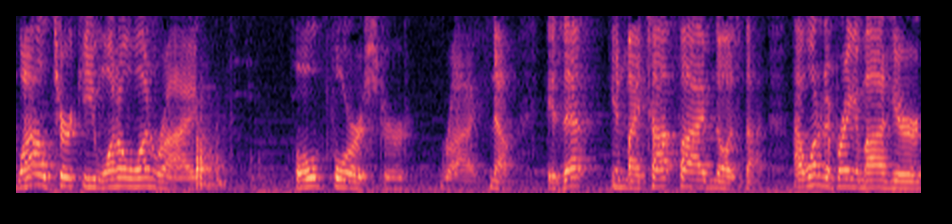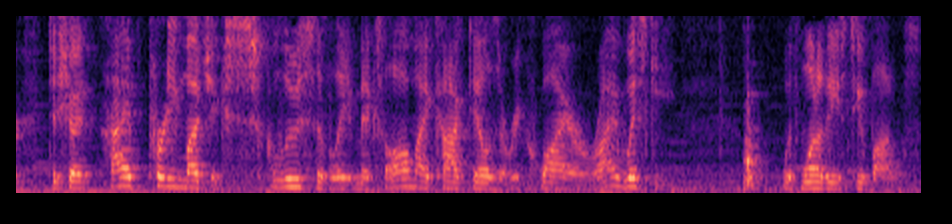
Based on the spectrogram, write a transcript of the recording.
Wild Turkey 101 Rye, Old Forester Rye. Now, is that in my top five? No, it's not. I wanted to bring them out here to show you, I pretty much exclusively mix all my cocktails that require rye whiskey with one of these two bottles.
